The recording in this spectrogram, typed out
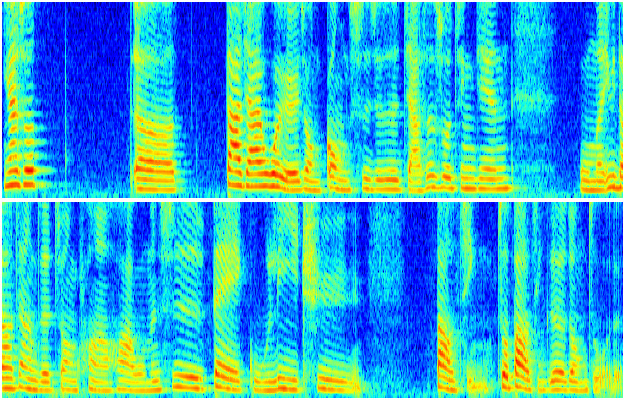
应该说，呃，大家会有一种共识，就是假设说今天我们遇到这样子的状况的话，我们是被鼓励去报警，做报警这个动作的。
